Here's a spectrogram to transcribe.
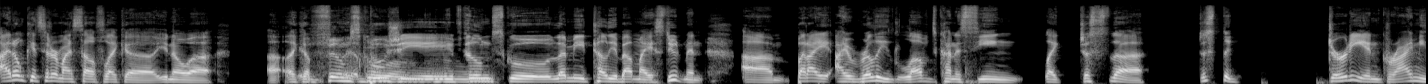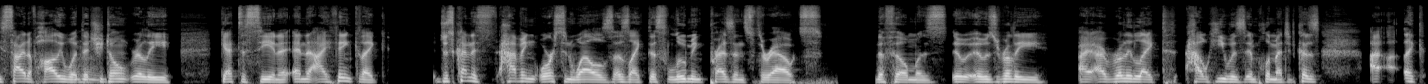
I don't consider myself like a, you know, a, uh, like a Film school. bougie Mm. film school. Let me tell you about my astutement. Um, but I, I really loved kind of seeing like just the, just the dirty and grimy side of Hollywood that Mhm. you don't really get to see it. And I think like just kind of having Orson Welles as like this looming presence throughout the film was it, it was really I, I really liked how he was implemented because I- like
